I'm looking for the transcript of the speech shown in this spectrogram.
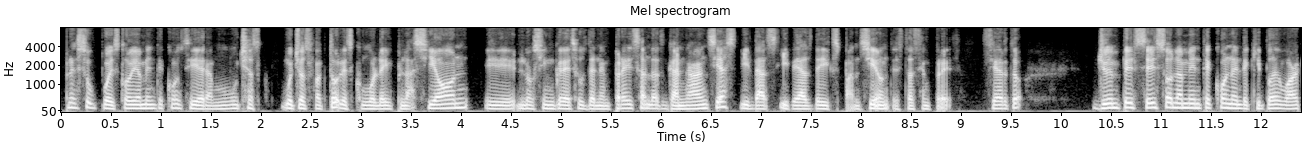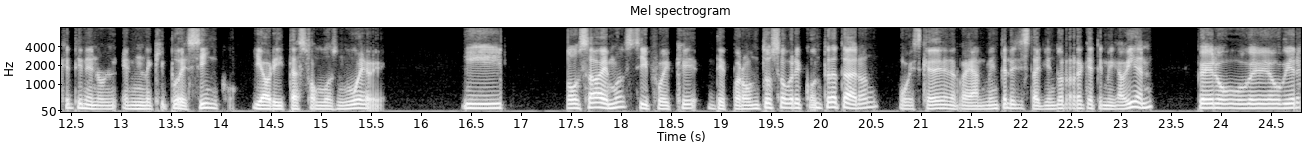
presupuesto obviamente considera muchas, muchos factores como la inflación, eh, los ingresos de la empresa, las ganancias y las ideas de expansión de estas empresas, ¿cierto? Yo empecé solamente con el equipo de marketing en un, en un equipo de cinco y ahorita somos nueve. Y no sabemos si fue que de pronto sobrecontrataron o es que realmente les está yendo requete mega bien, pero eh, hubiera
